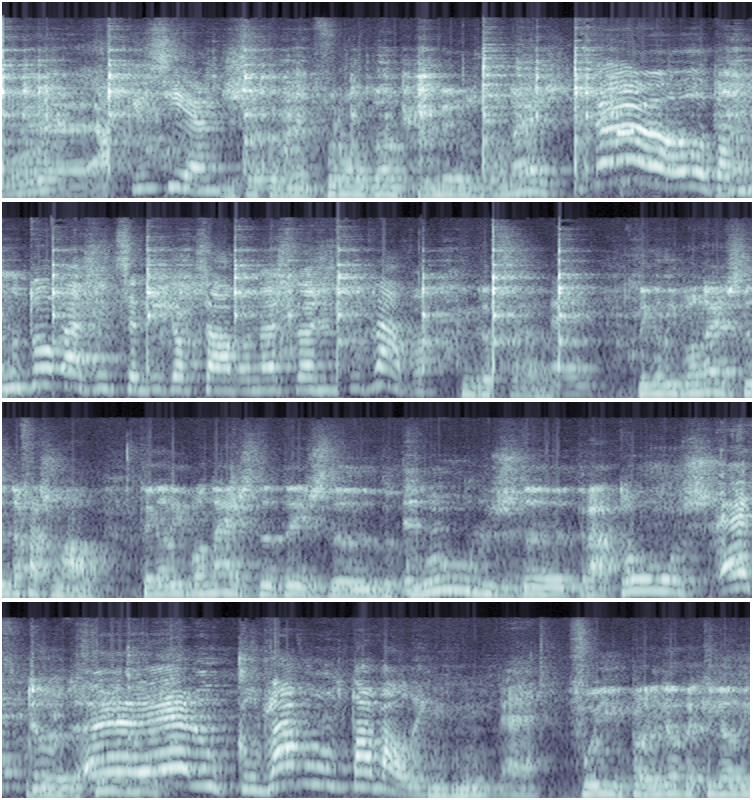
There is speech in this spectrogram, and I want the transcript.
foi? eh, há 15 anos. Exatamente. Foram dando primeiro uns bonés. Ah, todo mundo, toda a gente sabia que eu gostava, nós toda a gente usava. Que engraçado. É. Tem ali bonés, de, não faz mal. Tem ali bonés de, desde de, clubes, de tratores. É tudo, de é, que dava, estava ali. Uhum. É. Foi emparelhando aquilo ali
